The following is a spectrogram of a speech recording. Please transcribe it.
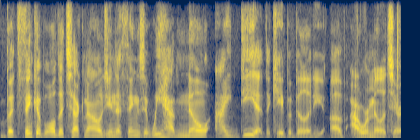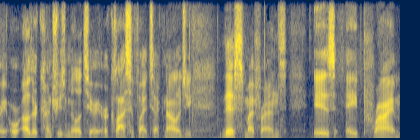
but think of all the technology and the things that we have no idea the capability of our military or other countries' military or classified technology. This, my friends, is a prime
